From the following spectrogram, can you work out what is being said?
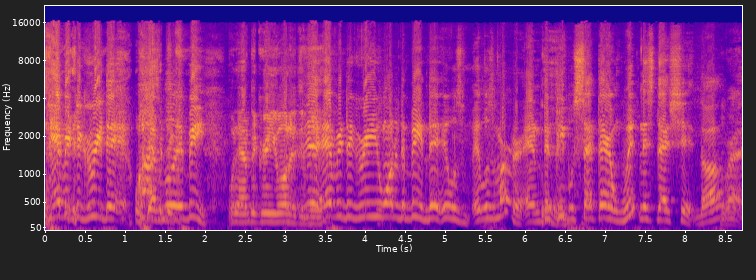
every degree that Whatever possible de- it be. whatever degree you wanted to be. Yeah, every degree you wanted to be. Then It was it was murder, and the Yeah. people sat there and witnessed that shit, dog. Right.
